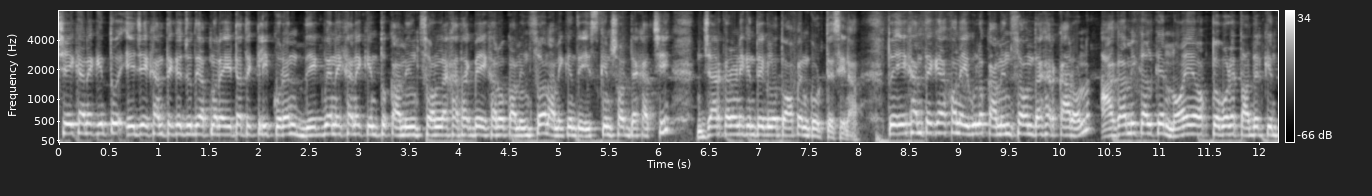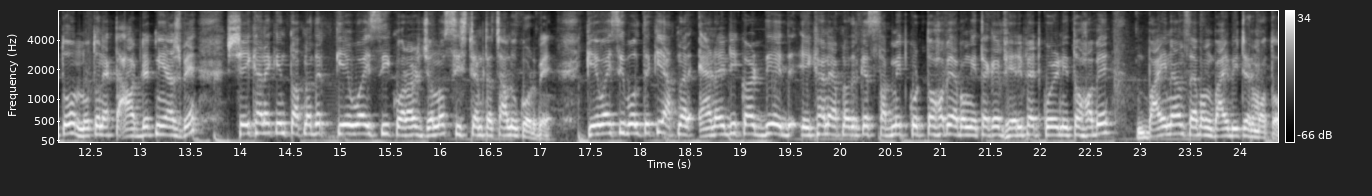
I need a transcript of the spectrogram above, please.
সেইখানে কিন্তু এই যে এখান থেকে যদি আপনারা এটাতে ক্লিক করেন, দেখবেন এখানে কিন্তু কামিং সন লেখা থাকবে, এখানেও কামিং সন আমি কিন্তু স্ক্রিনশট দেখাচ্ছি। যার কারণে কিন্তু এগুলো তো ওপেন করতেছি না। তো এখান থেকে এখন এগুলো কামিং সন দেখার কারণ, আগামীকালকে নয় অক্টোবরে তাদের কিন্তু নতুন একটা আপডেট নিয়ে আসবে। সেইখানে কিন্তু আপনাদের কেওয়াইসি করার জন্য সিস্টেমটা চালু করবে। কেওয়াইসি বলতে কি, আপনার এনআইডি কার্ড দিয়ে এখানে আপনাদেরকে সাবমিট করতে হবে এবং এটাকে ভেরিফাইড করে নিতে হবে বাইনান্স এবং বাইবিটের মতো।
